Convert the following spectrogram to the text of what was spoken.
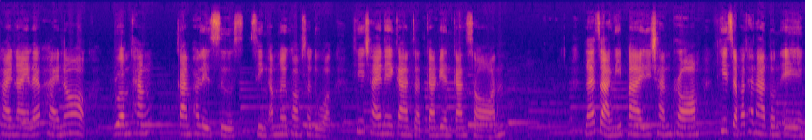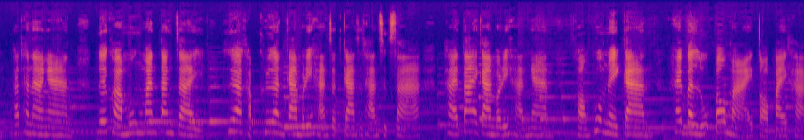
ภายในและภายนอก รวมทั้งการผลิตสื่อสิ่งอำนวยความสะดวกที่ใช้ในการจัดการเรียนการสอน และจากนี้ไปดิฉันพร้อมที่จะพัฒนาตนเอง พัฒนางาน ด้วยความมุ่งมั่นตั้งใจ เพื่อขับเคลื่อนการบริหารจัดการสถานศึกษา ภายใต้การบริหารงานของผู้อำนวยการให้บรรลุเป้าหมายต่อไปค่ะ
